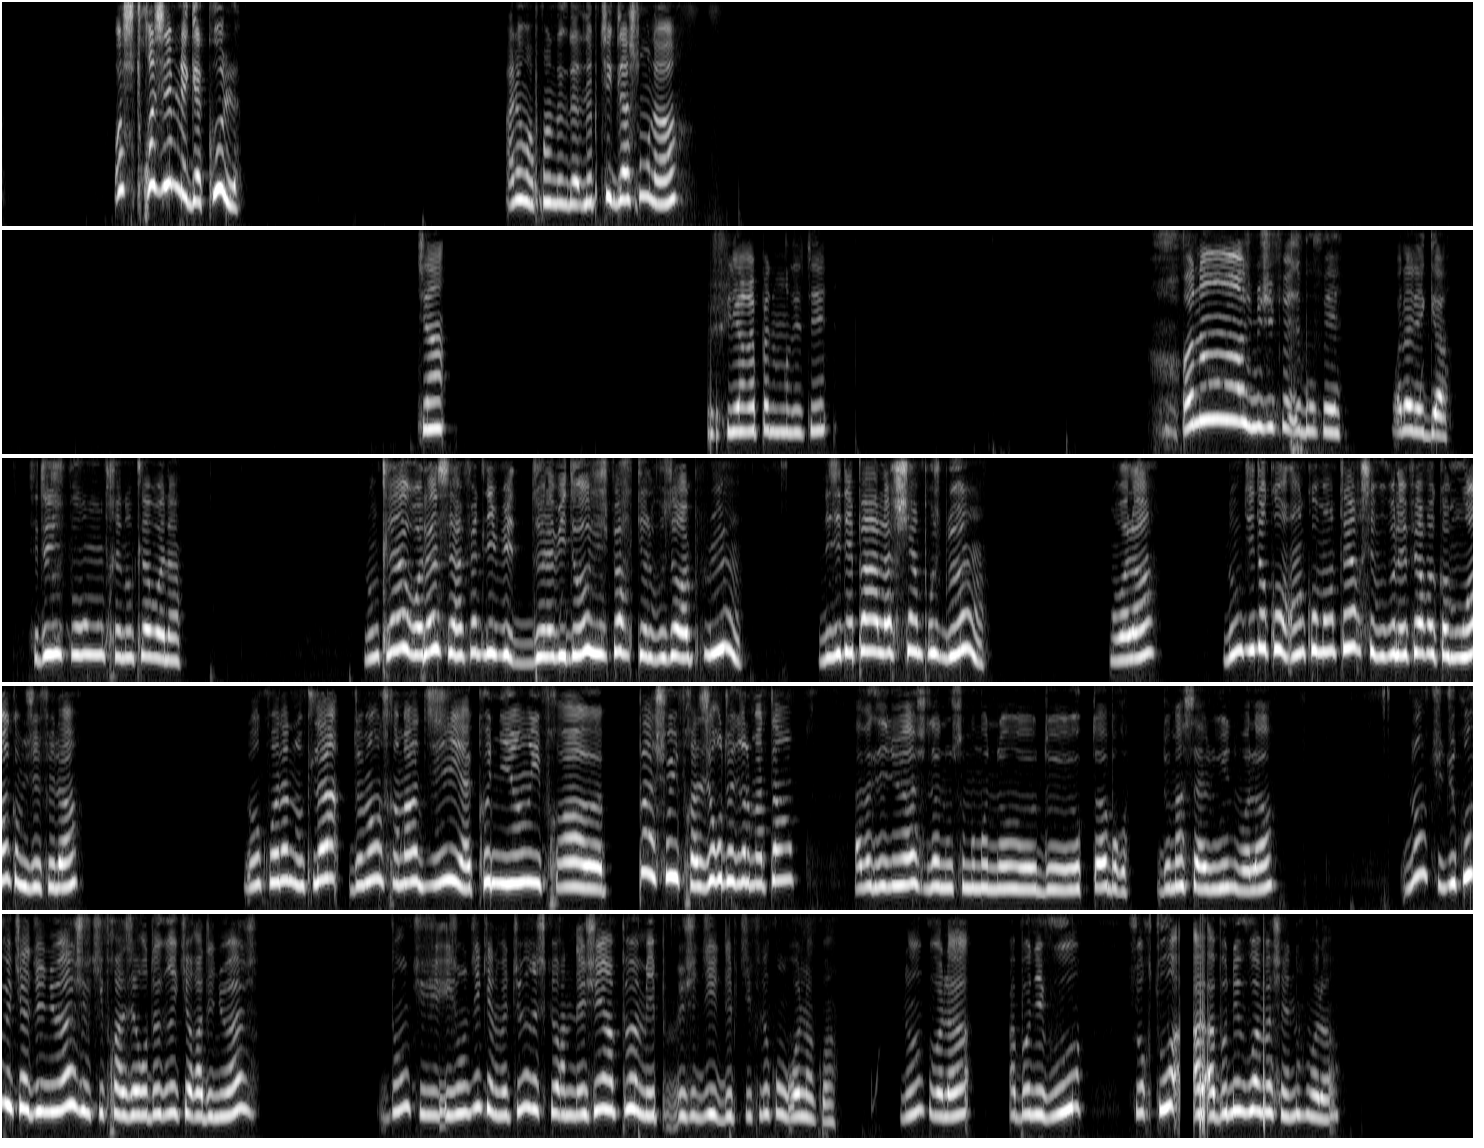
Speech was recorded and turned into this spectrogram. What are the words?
Oh, je suis troisième, les gars, cool. Allez, on va prendre le, le petit glaçon là. Tiens. Je filerai pas de été. Oh non, je me suis fait bouffer. Voilà les gars. C'était juste pour vous montrer. Donc là, voilà. Donc là, voilà, c'est la fin de la vidéo. J'espère qu'elle vous aura plu. N'hésitez pas à lâcher un pouce bleu. Voilà. Donc dites en commentaire si vous voulez faire comme moi, comme j'ai fait là. Donc voilà, donc là, demain on sera mardi à Cognin, il fera euh, pas chaud, il fera 0 degré le matin avec des nuages. Là nous sommes au mois de, octobre, demain c'est Halloween, voilà. Donc du coup, vu qu'il y a des nuages, vu qu'il fera 0 degré, qu'il y aura des nuages, donc ils ont dit qu'elle météo risquera de neiger un peu, mais j'ai dit des petits flocons, voilà quoi. Donc voilà, abonnez-vous, surtout abonnez-vous à ma chaîne, voilà.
